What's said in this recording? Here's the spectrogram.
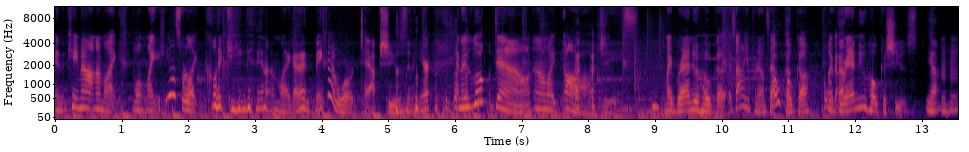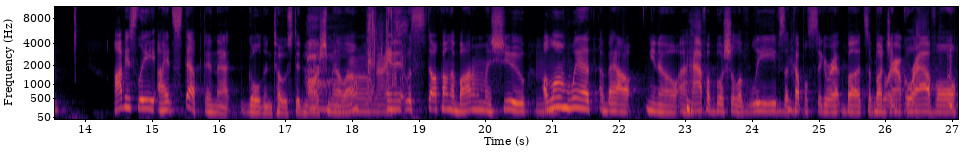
And it came out, and I'm like, well, my heels were like clicking, and I'm like, I didn't think I wore tap shoes in here. and I looked down, and I'm like, oh, jeez, my brand new Hoka. Is that how you pronounce that? Hoka. My brand new Hoka shoes. Yeah. Mm-hmm. Obviously, I had stepped in that golden toasted marshmallow, Oh, nice. and it was stuck on the bottom of my shoe, along with about you know a half a bushel of leaves, a couple cigarette butts, a bunch Gravel. of gravel,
